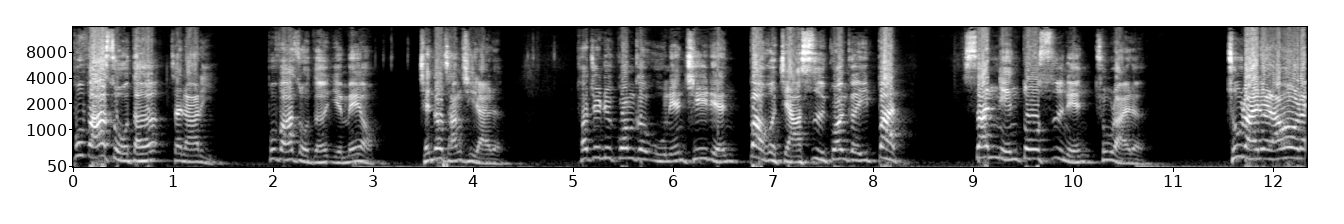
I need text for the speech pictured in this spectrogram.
不法所得在哪里？不法所得也没有，钱都藏起来了，他就去关个五年、七年，报个假释，关个一半，三年多四年出来了，出来了，然后呢？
